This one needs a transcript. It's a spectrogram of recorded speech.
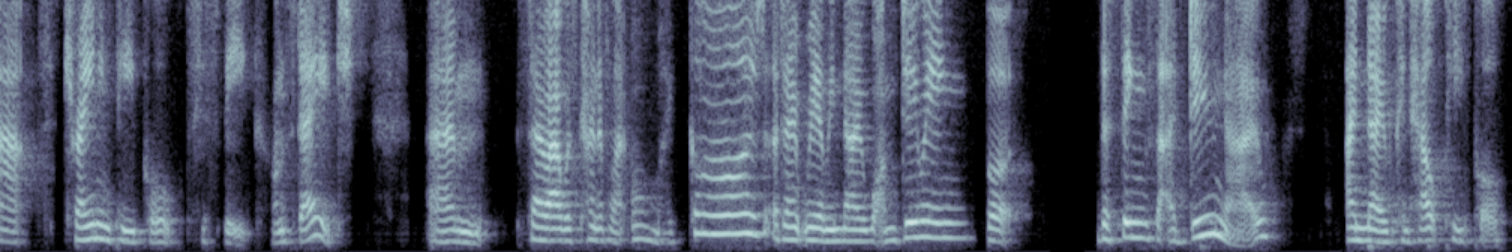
at training people to speak on stage. Um, so I was kind of like, oh my god, I don't really know what I'm doing, but the things that I do know I know can help people.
